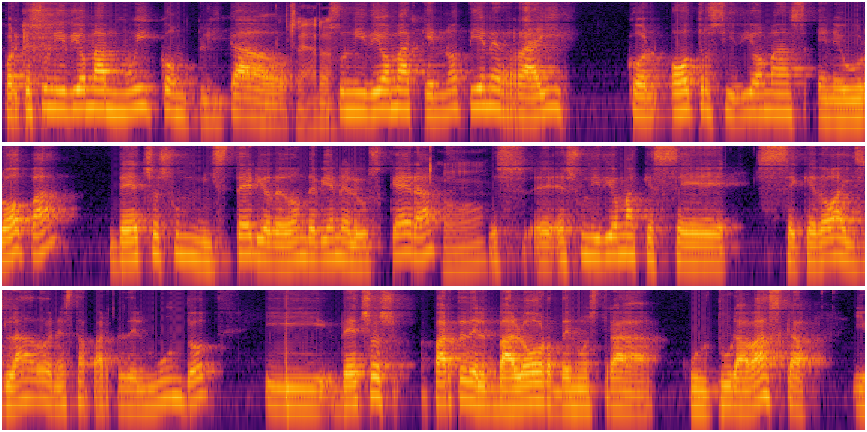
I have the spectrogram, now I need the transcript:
Porque es un idioma muy complicado. Claro. Es un idioma que no tiene raíz con otros idiomas en Europa. De hecho, es un misterio de dónde viene el euskera. Oh. Es, eh, es, un idioma que se, se quedó aislado en esta parte del mundo y de hecho es parte del valor de nuestra cultura vasca y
